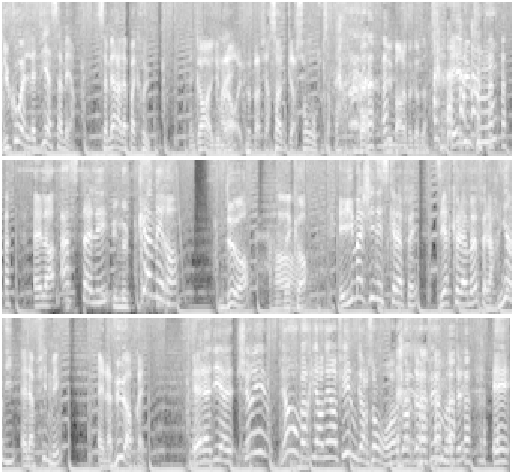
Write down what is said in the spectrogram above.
Du coup, elle l'a dit à sa mère. Sa mère, elle a pas cru. D'accord Elle dit, bah alors, il peut pas faire ça, le garçon, tout ça. Bon, il lui parle un peu comme ça. Et du coup, elle a installé une caméra dehors, Ah. d'accord Et imaginez ce qu'elle a fait. C'est-à-dire que la meuf, elle a rien dit, elle a filmé, elle a vu après. Et elle a dit, euh, chérie, viens, on va regarder un film, garçon, on va regarder un film. Et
